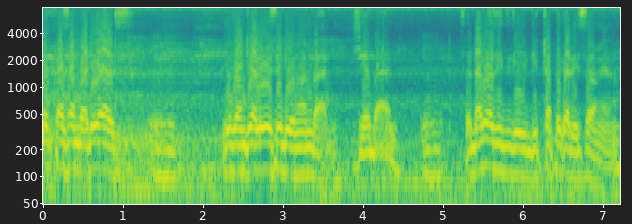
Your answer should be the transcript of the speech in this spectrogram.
look for somebody else. Mm-hmm. Eventually you say the woman bad. She bad. Mm-hmm. So that was the, the, the topic of the song, you know.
